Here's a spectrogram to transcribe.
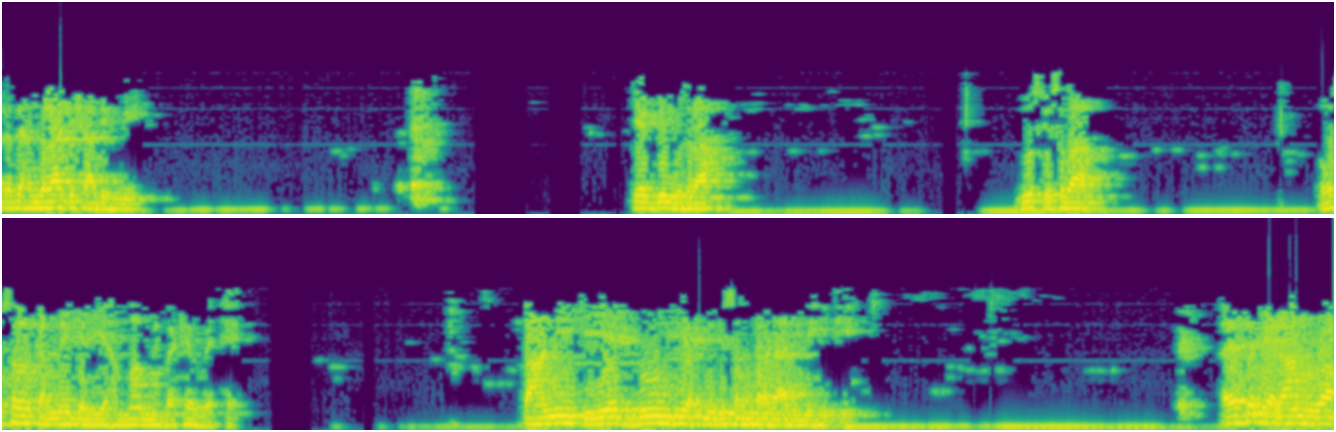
حضرت حنزلہ کی شادی ہوئی۔ ایک دن گزرا۔ دوسری صبح غسل کرنے کے لیے ہمام میں بیٹھے ہوئے تھے۔ پانی کی ایک بوند بھی اپنے جسم پر ڈالی نہیں تھی۔ ایسے میں اعلان ہوا،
